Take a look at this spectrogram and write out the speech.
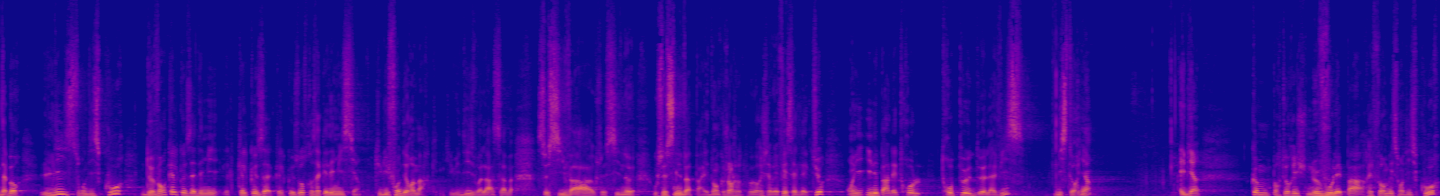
D'abord, lit son discours devant quelques, autres académiciens qui lui font des remarques, qui lui disent voilà, ceci va ou ceci, ne, va pas. Et donc Georges Otto avait fait cette lecture. Il y parlait trop, trop peu de Lavis, l'historien. Eh bien, comme Portoriche ne voulait pas réformer son discours,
